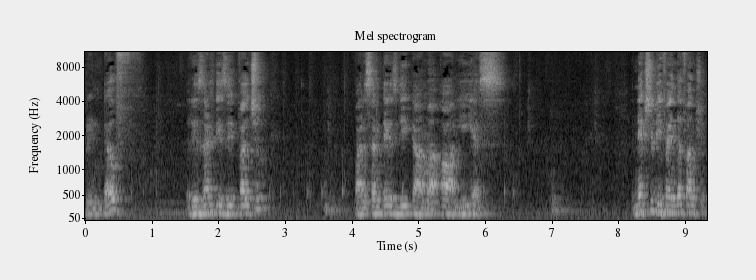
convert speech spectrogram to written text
Printf result is equal to percentage d comma res. Next to define the function.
